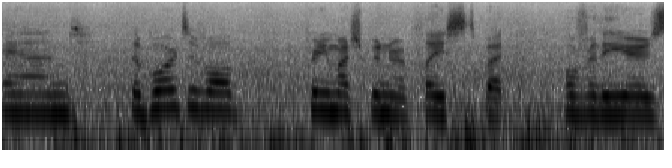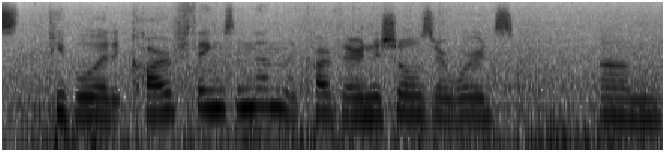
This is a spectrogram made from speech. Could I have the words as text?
and the boards have all pretty much been replaced, but over the years, people would carve things in them, like carve their initials or words. Um,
